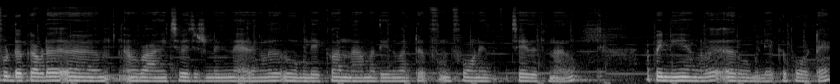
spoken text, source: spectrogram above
ഫുഡൊക്കെ അവിടെ വാങ്ങിച്ച് വെച്ചിട്ടുണ്ടെങ്കിൽ നേരെ ഞങ്ങൾ റൂമിലേക്ക് വന്നാൽ മതി എന്ന് പറഞ്ഞിട്ട് ഫോൺ ചെയ്തിട്ടുണ്ടായിരുന്നു. അപ്പോൾ ഇനി ഞങ്ങൾ റൂമിലേക്ക് പോട്ടെ.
